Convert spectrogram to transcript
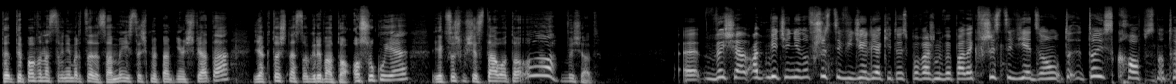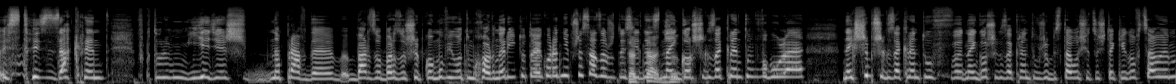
to typowe nastawienie Mercedesa. My jesteśmy pępkiem świata, jak ktoś nas ogrywa, to oszukuje, jak coś mu się stało, to o, wysiadł. E, wysiadł, a wiecie, nie no, wszyscy widzieli, jaki to jest poważny wypadek, wszyscy wiedzą, to, to jest kops, no to jest, to jest zakręt, w którym jedziesz naprawdę bardzo, bardzo szybko. Mówił o tym Horner i tutaj akurat nie przesadzał, że to jest tak, jeden tak, z najgorszych że... zakrętów w ogóle, najszybszych zakrętów, najgorszych zakrętów, żeby stało się coś takiego w całym,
